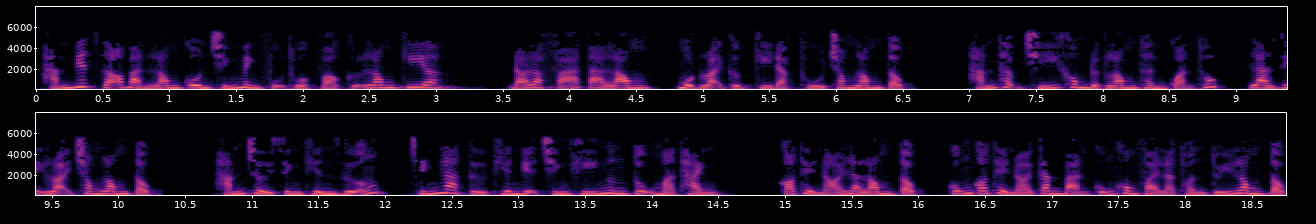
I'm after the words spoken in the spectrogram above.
Hắn biết rõ bản long côn chính mình phụ thuộc vào cự long kia. Đó là phá tà long, một loại cực kỳ đặc thù trong long tộc. Hắn thậm chí không được long thần quản thúc, là dị loại trong long tộc. Hắn trời sinh thiên dưỡng, chính là từ thiên địa chính khí ngưng tụ mà thành. Có thể nói là long tộc, cũng có thể nói căn bản cũng không phải là thuần túy long tộc.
